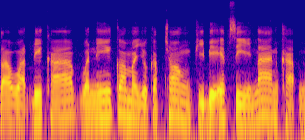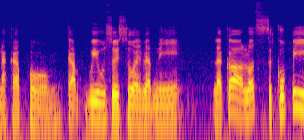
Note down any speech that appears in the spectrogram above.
สวัสดีครับ วันนี้ก็มาอยู่กับช่อง PBFC น่านขับนะครับผมกับวิวสวยๆ แบบนี้ แล้วก็รถสกูปปี้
